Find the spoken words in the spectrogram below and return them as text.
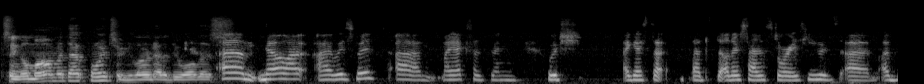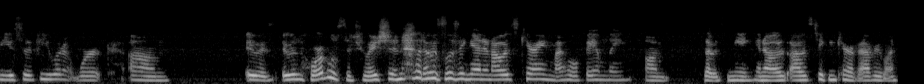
single mom at that point, so you learned how to do all this. Um, no, I, I was with um, my ex-husband, which I guess that that's the other side of the story. He was um, abusive. He wouldn't work. Um, it was it was a horrible situation that I was living in, and I was carrying my whole family. Um, that was me. You know, I was, I was taking care of everyone.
